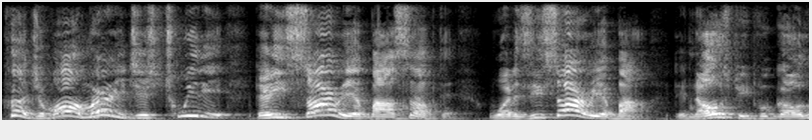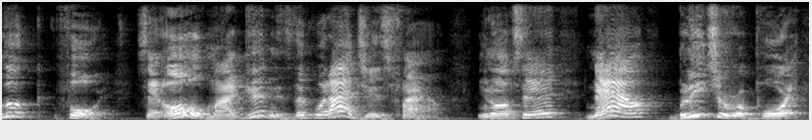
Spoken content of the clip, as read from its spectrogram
huh, Jamal Murray just tweeted that he's sorry about something. What is he sorry about? Then those people go look for it. Say, oh my goodness, look what I just found. You know what I'm saying? Now, Bleacher Report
